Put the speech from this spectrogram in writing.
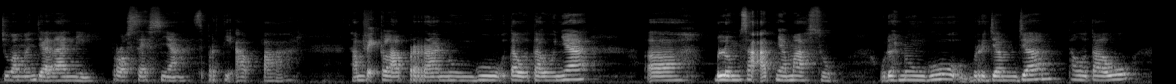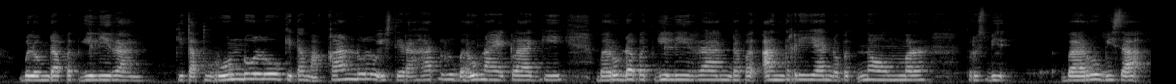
cuma menjalani prosesnya seperti apa. Sampai kelaparan nunggu tahu-taunya eh, belum saatnya masuk. Udah nunggu berjam-jam tahu-tahu belum dapat giliran. Kita turun dulu kita makan dulu istirahat dulu baru naik lagi. Baru dapat giliran dapat antrian dapat nomor. Terus bi- baru bisa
